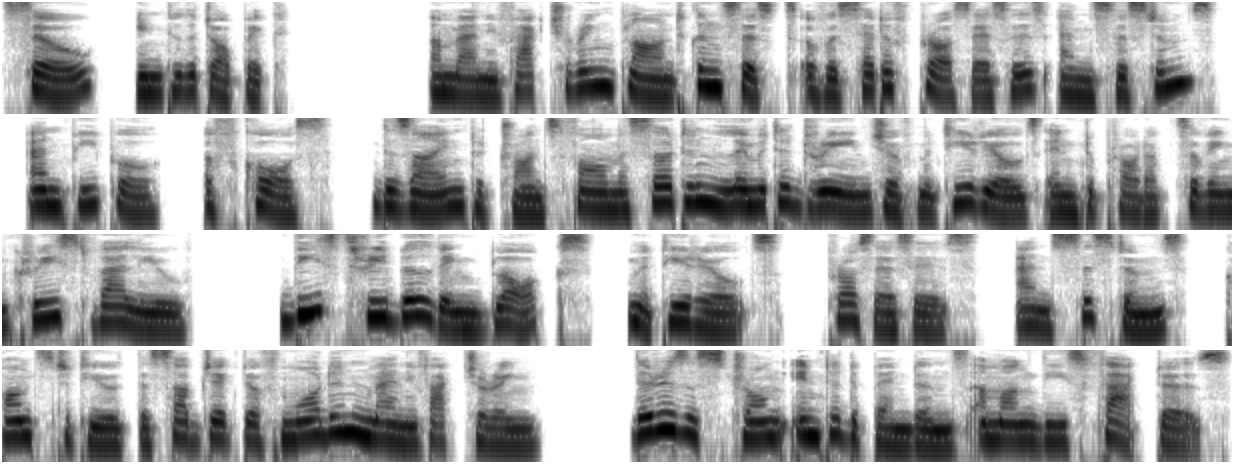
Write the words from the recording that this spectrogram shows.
So, into the topic. A manufacturing plant consists of a set of processes and systems, and people, of course, designed to transform a certain limited range of materials into products of increased value. These three building blocks, materials, processes, and systems, constitute the subject of modern manufacturing. There is a strong interdependence among these factors.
